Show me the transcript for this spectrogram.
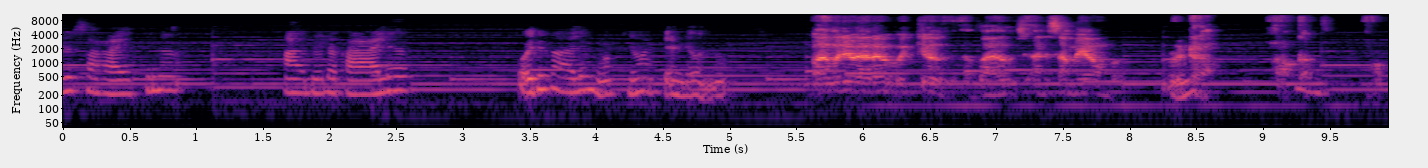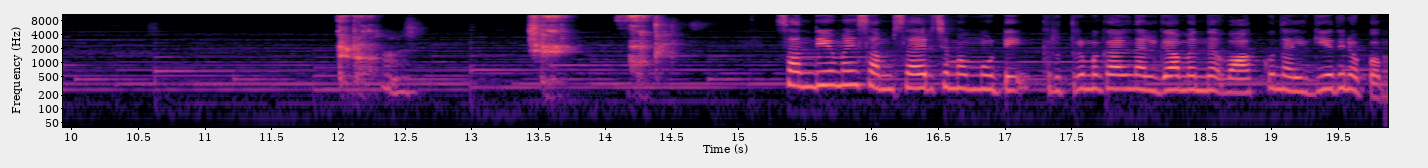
ഒരു സഹായത്തിന് ആരുടെ കാൽ ഒരു കാൽ മുറിഞ്ഞു മാറ്റേണ്ടി വന്നു. വേറെ വെക്കോ സമയമാകുമ്പോ കേട്ടോ? നോക്കാം. സന്ധ്യയുമായി സംസാരിച്ച മമ്മൂട്ടി കൃത്രിമകാൽ നൽകാമെന്ന് വാക്കു നൽകിയതിനൊപ്പം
